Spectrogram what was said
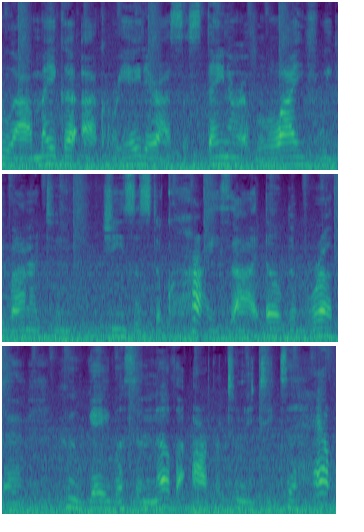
who our maker, our creator, our sustainer of life. We give honor to Jesus the Christ, our elder brother, who gave us another opportunity to have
